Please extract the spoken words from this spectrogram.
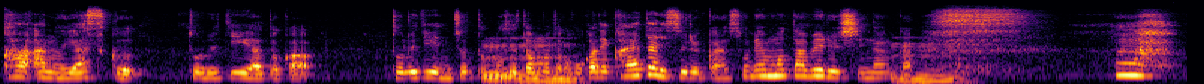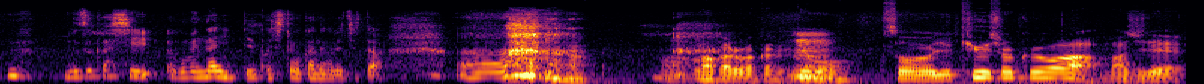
かあの安くトルティーヤとかトルティーヤにちょっと乗せたものとかうん。他で買えたりするからそれも食べるしなんか、うん。はあむ難しい。ごめん何言ってるかちょっと分かんなくなっちゃった。あいやわかるわかる、でもそういう給食はマジで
